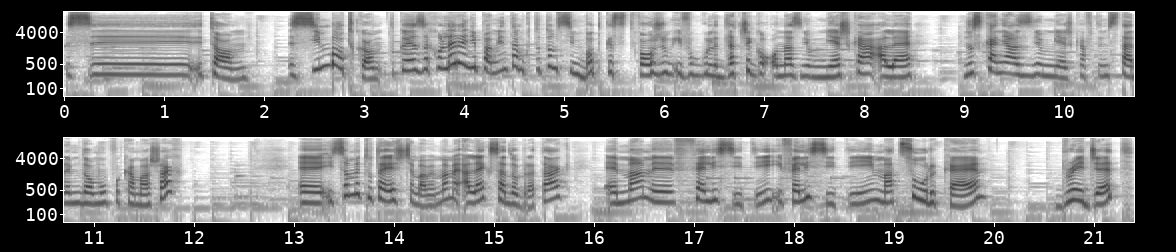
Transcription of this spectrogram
z yy, tą, z Simbotką. Tylko ja za cholerę nie pamiętam, kto tą Simbotkę stworzył i w ogóle dlaczego ona z nią mieszka, ale no Skania z nią mieszka w tym starym domu po Kamaszach. Yy, I co my tutaj jeszcze mamy? Mamy Alexa, dobra, tak? E, mamy Felicity i Felicity ma córkę Bridget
